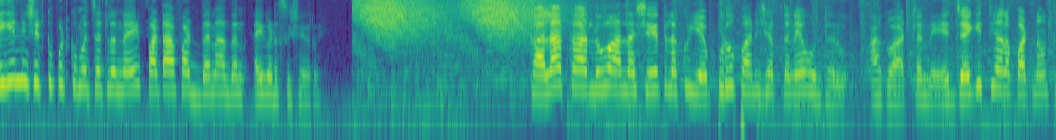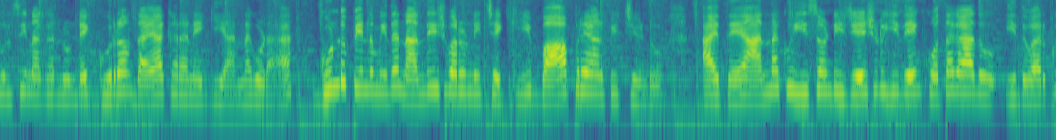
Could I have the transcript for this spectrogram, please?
ఈగిన్ని చిట్కు పుట్టుకు ముచ్చట్లున్నాయి. ఫటాఫట్ ధనాధన్ అవి కూడా సుషేరు కళాకారులు వాళ్ళ చేతులకు ఎప్పుడూ పని చెప్తూనే ఉంటారు. అగో అట్లనే జగిత్యాల పట్నం తులసీనగర్లుండే గుర్రం దయాకర్ అనే గీ అన్న కూడా గుండు పిన్ను మీద నందీశ్వరుణ్ణి చెక్కి బాప్రే అనిపించిండు. అయితే అన్నకు ఈసొంటి చేసుడు ఇదేం కొత్త కాదు. ఇదివరకు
